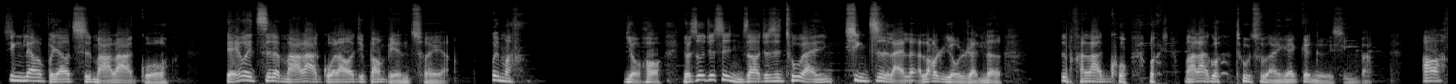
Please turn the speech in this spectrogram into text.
尽量不要吃麻辣锅。谁会吃了麻辣锅，然后去帮别人催啊？会吗？有吼，有时候就是你知道，就是突然兴致来了，然后有人了，吃麻辣锅，我麻辣锅吐出来应该更恶心吧？好，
